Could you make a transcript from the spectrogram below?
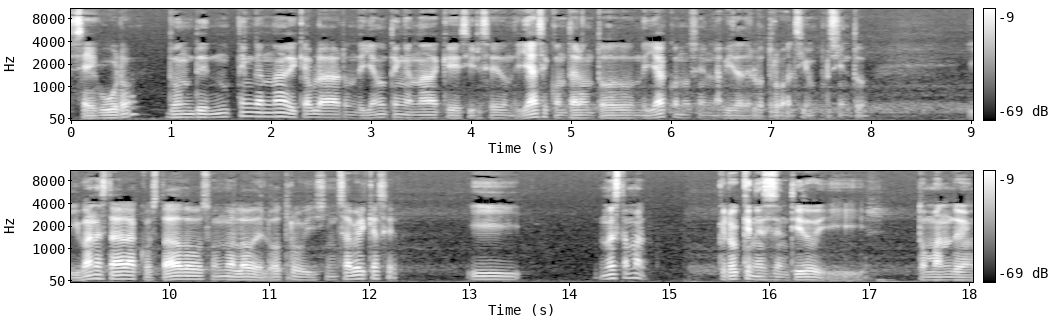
seguro, donde no tengan nada de qué hablar, donde ya no tengan nada que decirse, donde ya se contaron todo, donde ya conocen la vida del otro al 100%. Y van a estar acostados uno al lado del otro y sin saber qué hacer. Y no está mal. Creo que en ese sentido y tomando en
